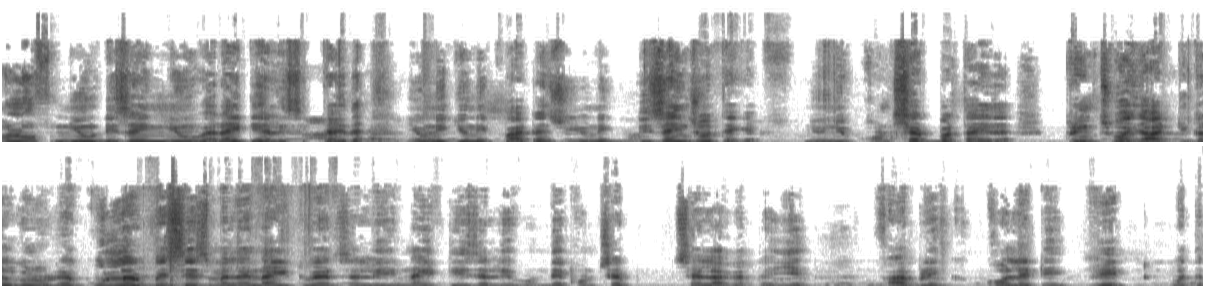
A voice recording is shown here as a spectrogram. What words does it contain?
all of new design new ವೆರೈಟಿಯಲ್ಲಿ ಸಿಗ್ತಾ ಇದೆ. Unique unique patterns unique design ಜೊತೆಗೆ ನ್ಯೂ ನ್ಯೂ ಕಾನ್ಸೆಪ್ಟ್ ಬರ್ತಾ ಇದೆ. ಪ್ರಿಂಟ್ಸ್ ವೈಸ್ ಆರ್ಟಿಕಲ್ಗಳು ರೆಗ್ಯುಲರ್ ಬೇಸಿಸ್ ಮೇಲೆ ನೈಟ್ ವೇರ್ಸಲ್ಲಿ ನೈಟೀಸಲ್ಲಿ ಒಂದೇ ಕಾನ್ಸೆಪ್ಟ್ ಸೇಲ್ ಆಗುತ್ತೆ. ಏನು? ಫ್ಯಾಬ್ರಿಕ್ ಕ್ವಾಲಿಟಿ ರೇಟ್ ಮತ್ತು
